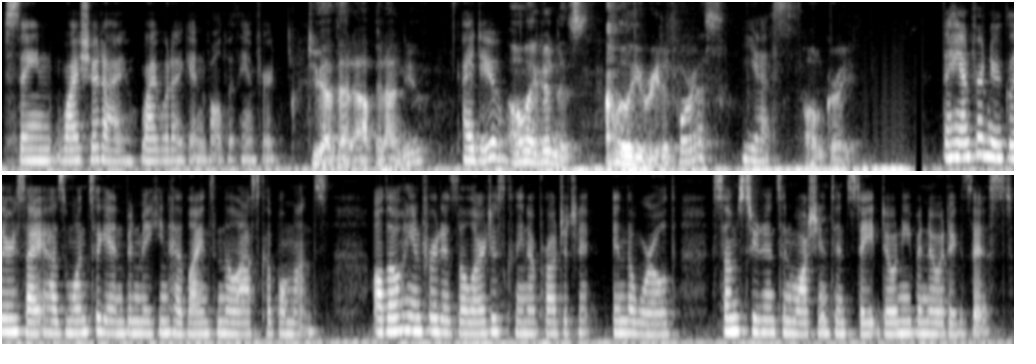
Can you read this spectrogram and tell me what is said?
saying, why should I? Why would I get involved with Hanford? Do you have that op ed on you? I do. Oh my goodness. Will you read it for us? Yes. Oh, great. The Hanford nuclear site has once again been making headlines in the last couple months. Although Hanford is the largest cleanup project in the world, some students in Washington state don't even know it exists.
